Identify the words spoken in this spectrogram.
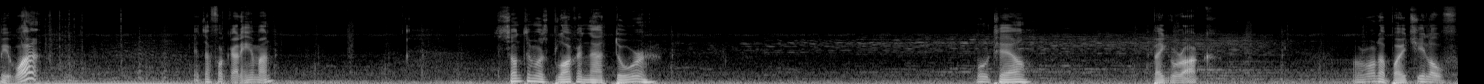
Wait, what? Get the fuck out of here, man. Something was blocking that door. Motel. Big rock. Or what about you, love?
